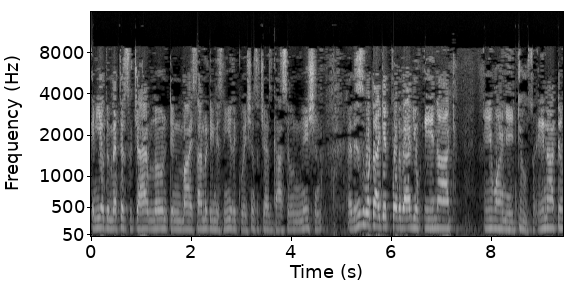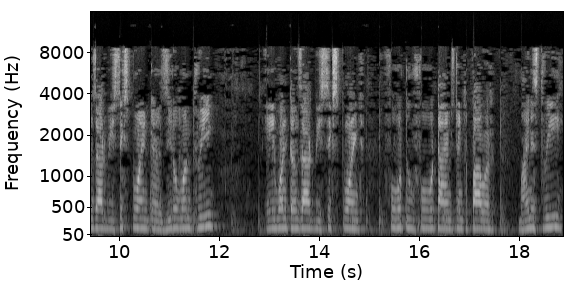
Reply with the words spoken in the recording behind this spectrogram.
any of the methods which I have learned in my simultaneous linear equations, such as Gauss elimination. And this is what I get for the value of A naught, A1, and A2. So A naught turns out to be 6.013. A1 turns out to be 6.424 times 10 to the power minus 3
